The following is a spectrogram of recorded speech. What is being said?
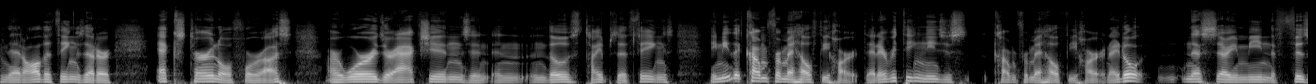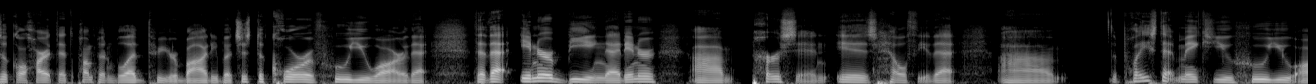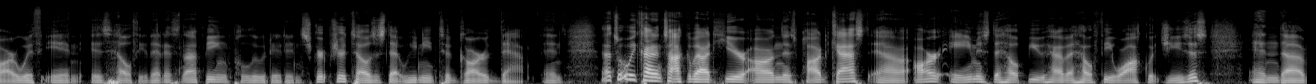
and that all the things that are external for us, our words or actions and, and, and those types of things, they need to come from a healthy heart. That everything needs to come from a healthy heart. And I don't necessarily mean the physical heart that's pumping blood through your body, but just the core of who you are. That that that inner being, that inner um, person is healthy. That um, the place that makes you who you are within is healthy, that it's not being polluted. And scripture tells us that we need to guard that. And that's what we kind of talk about here on this podcast. Uh, our aim is to help you have a healthy walk with Jesus. And, uh,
